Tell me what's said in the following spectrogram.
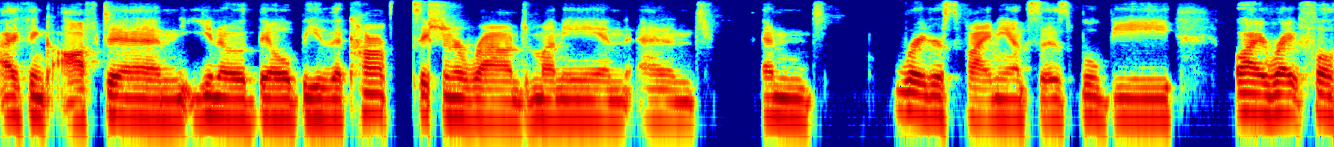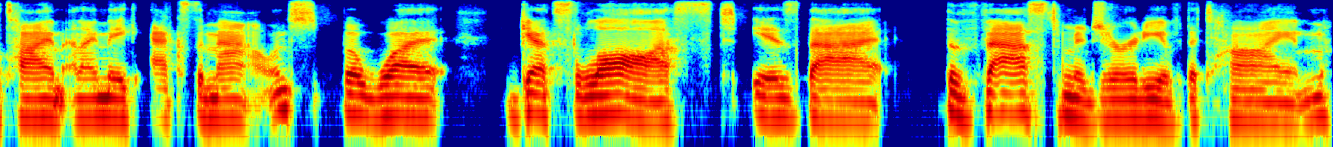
I think often, you know, there'll be the conversation around money and and and writers' finances will be, oh, I write full time and I make X amount. But what gets lost is that the vast majority of the time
